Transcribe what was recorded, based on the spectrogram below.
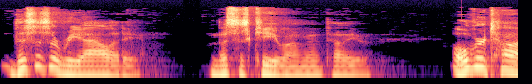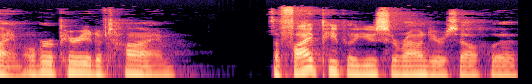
this is a reality. And this is key, what I'm going to tell you. Over time, over a period of time, the five people you surround yourself with,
